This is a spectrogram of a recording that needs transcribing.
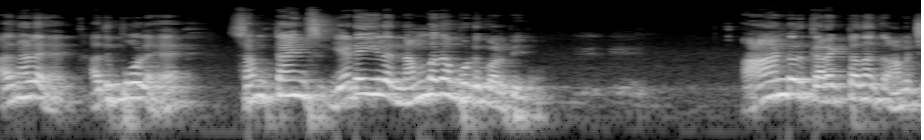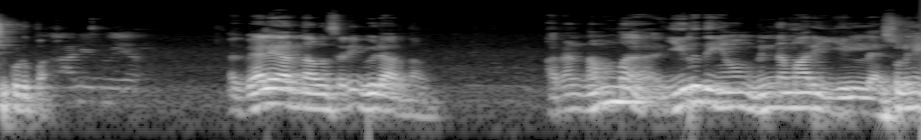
அதனால் அது போல் சம்டைம்ஸ் இடையில நம்ம தான் போட்டு குழப்பிக்குவோம். ஆண்டவர் கரெக்டாக தான் அமைச்சு கொடுப்பார். அது வேலையாக இருந்தாலும் சரி வீடாக இருந்தாலும் அதனால் நம்ம இருதயம் முன்ன மாதிரி இல்லை. சொல்லுங்க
